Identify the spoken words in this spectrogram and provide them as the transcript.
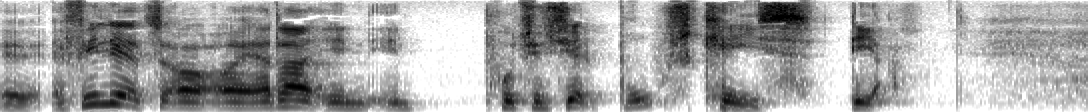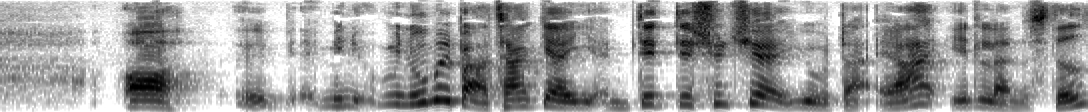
øh, affiliates, og, og er der en, en potentiel brugscase der? Og øh, min, min umiddelbare tanke er, jamen det, det synes jeg jo, der er et eller andet sted.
